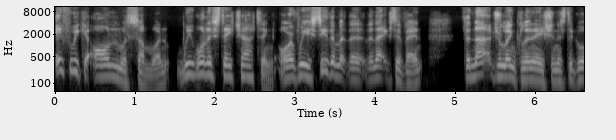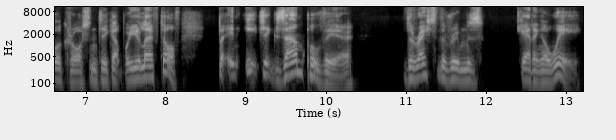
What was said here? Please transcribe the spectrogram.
if we get on with someone, we want to stay chatting, or if we see them at the the next event the natural inclination is to go across and take up where you left off. But in each example there, the rest of the room's getting away.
